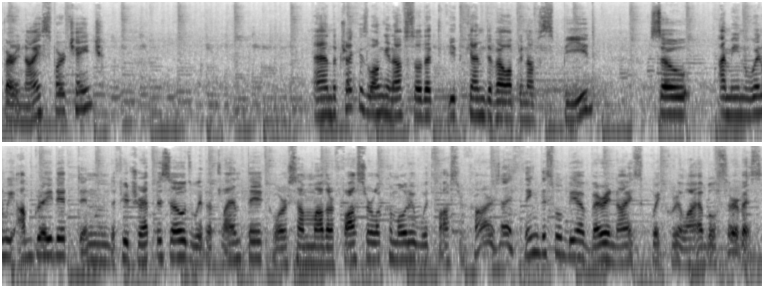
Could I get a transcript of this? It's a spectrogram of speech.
very nice for a change and the track is long enough so that it can develop enough speed. So, I mean, when we upgrade it in the future episodes with Atlantic or some other faster locomotive with faster cars, I think this will be a very nice, quick, reliable service.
